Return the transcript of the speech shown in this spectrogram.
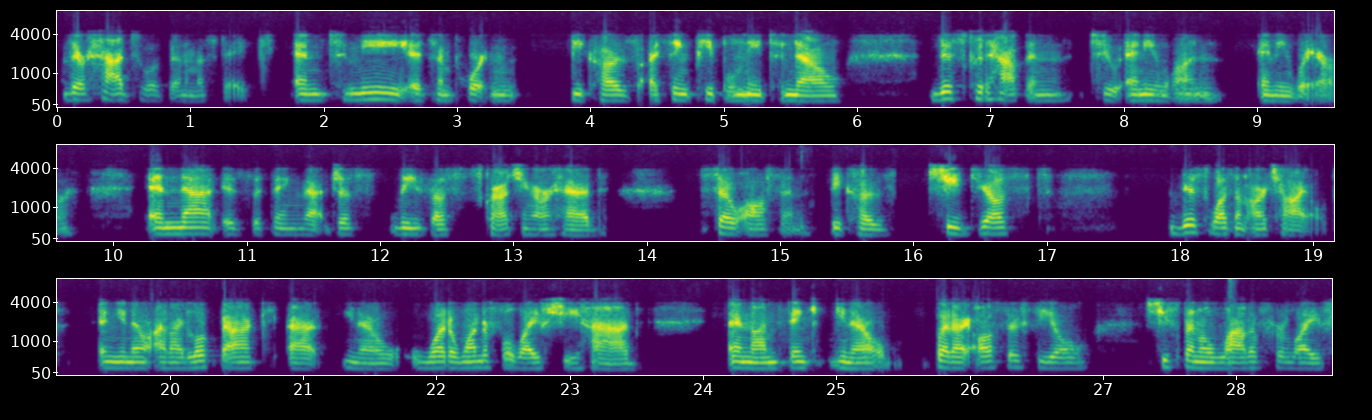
There had to have been a mistake. And to me, it's important because I think people need to know this could happen to anyone, anywhere. And that is the thing that just leaves us scratching our head so often because she just, this wasn't our child. And, you know, and I look back at, you know, what a wonderful life she had. And I'm thinking, you know, but I also feel she spent a lot of her life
